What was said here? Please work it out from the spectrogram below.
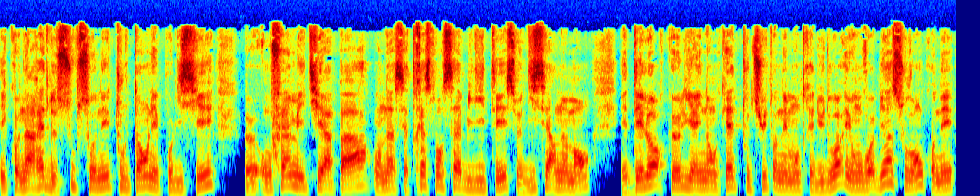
et qu'on arrête de soupçonner tout le temps les policiers. Euh, on fait un métier à part, on a cette responsabilité, ce discernement. Et dès lors qu'il y a une enquête, tout de suite, on est montré du doigt. Et on voit bien souvent qu'on est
